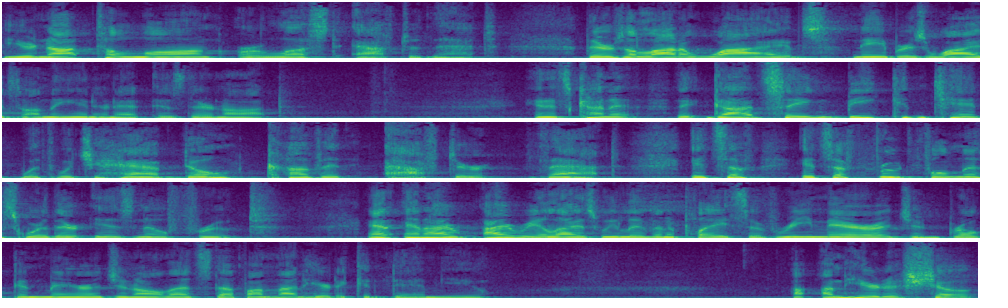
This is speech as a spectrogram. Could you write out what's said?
You're not to long or lust after that. There's a lot of wives, neighbors' wives on the internet, is there not? And it's kind of God saying, be content with what you have. Don't covet after that. It's a, it's a fruitfulness where there is no fruit. And, and I, I realize we live in a place of remarriage and broken marriage and all that stuff. I'm not here to condemn you. I'm here to show,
